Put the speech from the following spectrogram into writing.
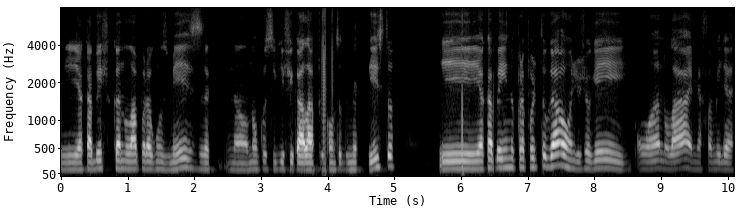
e acabei ficando lá por alguns meses. Não, não consegui ficar lá por conta do meu visto e acabei indo para Portugal, onde eu joguei um ano lá e minha família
